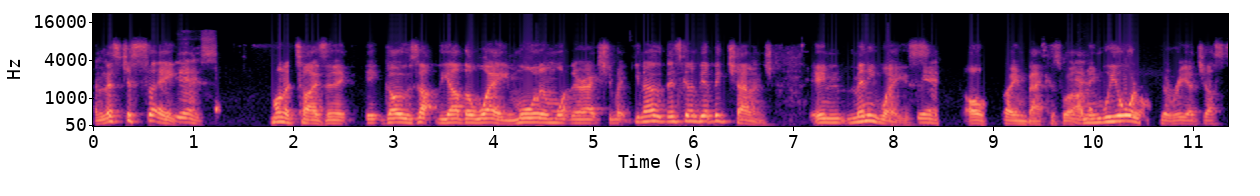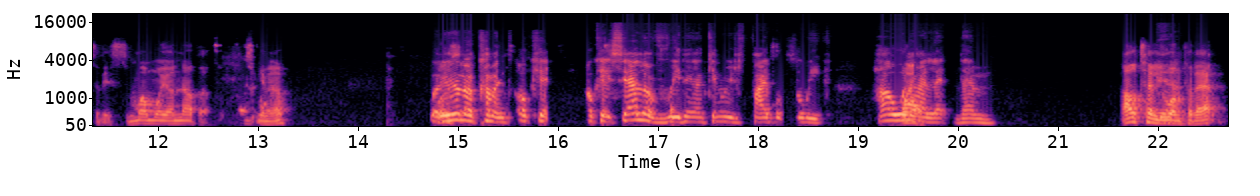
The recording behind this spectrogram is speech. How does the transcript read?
and let's just say yes monetizing it it goes up the other way more than what they're actually but you know there's going to be a big challenge in many ways yeah. of going back as well yeah. i mean we all have to readjust to this in one way or another you know well there's another comment okay okay say i love reading and can read five books a week how would wow. i let them i'll tell you yeah. one for that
